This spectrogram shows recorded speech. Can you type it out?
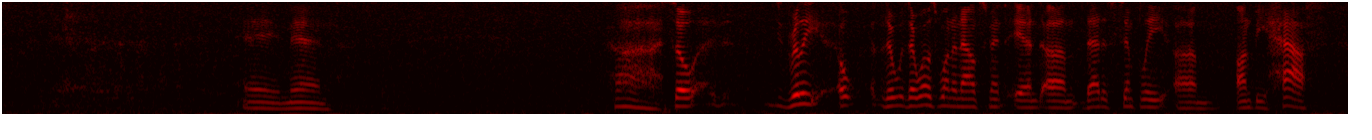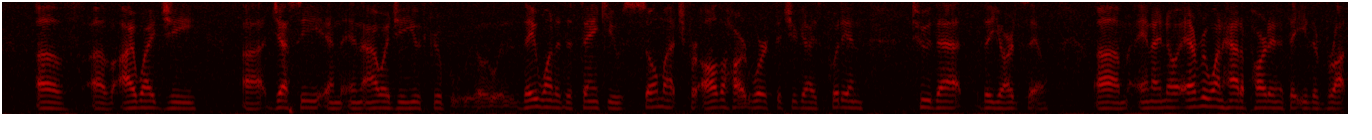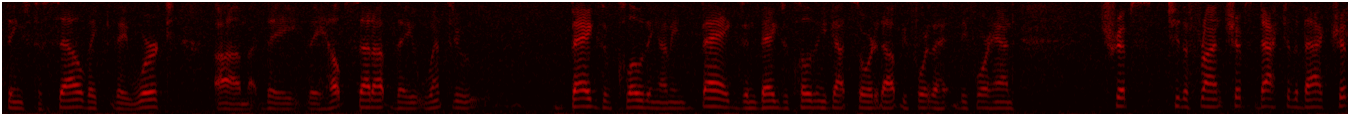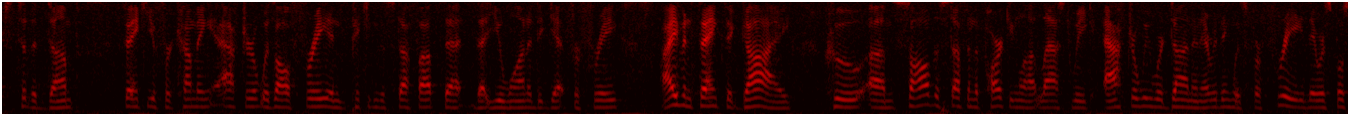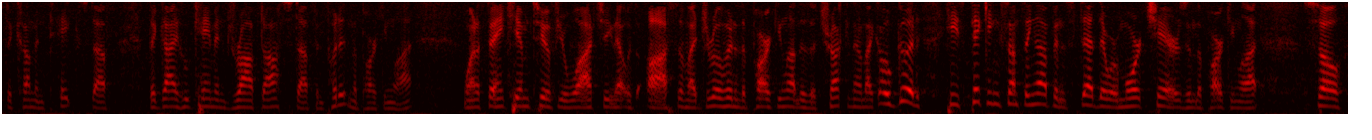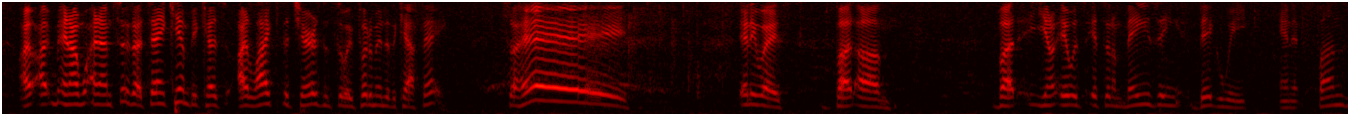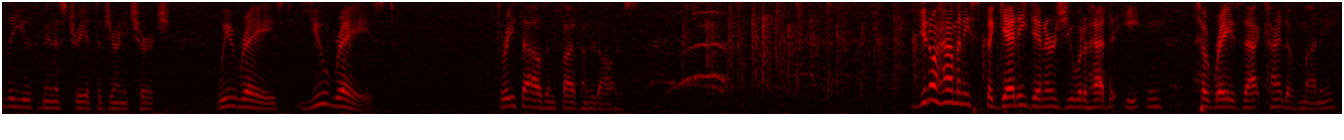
Amen. Ah, so, really, oh, there, there was one announcement, and um, that is simply um, on behalf of, of IYG, uh, Jesse, and, and IYG Youth Group. They wanted to thank you so much for all the hard work that you guys put in to that the yard sale. Um, and I know everyone had a part in it. They either brought things to sell, they, they worked, um, they, they helped set up, they went through bags of clothing. I mean, bags and bags of clothing got sorted out before the beforehand. Trips to the front, trips back to the back, trips to the dump. Thank you for coming after it was all free and picking the stuff up that, that you wanted to get for free. I even thanked the guy who um, saw the stuff in the parking lot last week after we were done and everything was for free. They were supposed to come and take stuff. The guy who came and dropped off stuff and put it in the parking lot. Want to thank him too if you're watching. That was awesome. I drove into the parking lot. There's a truck, and I'm like, oh, good. He's picking something up. And instead, there were more chairs in the parking lot. So, I, I and, I, and I'm saying I thank him because I liked the chairs, and so we put them into the cafe. So, hey. Anyways, but um, but you know, it was it's an amazing big week, and it funds the youth ministry at the Journey Church. We raised, you raised $3,500. You know how many spaghetti dinners you would have had to eaten to raise that kind of money?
